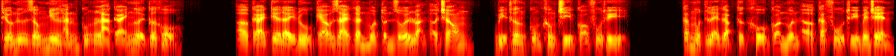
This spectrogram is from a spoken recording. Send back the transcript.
thiếu nữ giống như hắn cũng là cái người cơ khổ. Ở cái kia đầy đủ kéo dài gần một tuần rối loạn ở trong, bị thương cũng không chỉ có phù thủy các một lệ gặp cực khổ còn muốn ở các phù thủy bên trên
